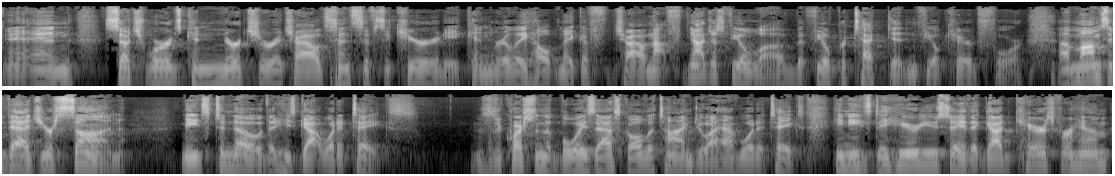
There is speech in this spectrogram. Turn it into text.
And such words can nurture a child's sense of security, can really help make a child not, not just feel loved, but feel protected and feel cared for. Uh, moms and dads, your son needs to know that he's got what it takes. This is a question that boys ask all the time. Do I have what it takes? He needs to hear you say that God cares for him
